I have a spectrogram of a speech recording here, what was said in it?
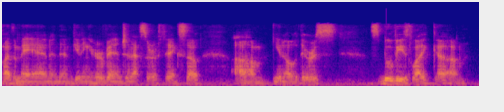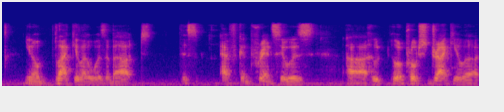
by the man and then getting your revenge and that sort of thing. So um, you know there was movies like um, you know Blackula was about this African prince who was uh, who who approached Dracula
